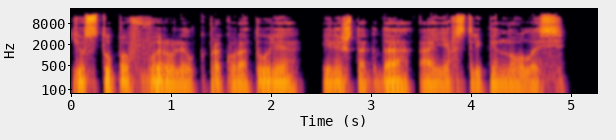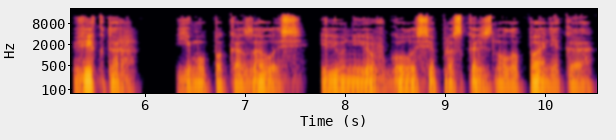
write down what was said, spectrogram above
Юступов вырулил к прокуратуре, и лишь тогда Ая встрепенулась. «Виктор!» Ему показалось, или у нее в голосе проскользнула паника.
